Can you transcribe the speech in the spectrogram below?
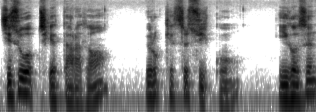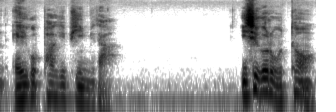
지수 법칙에 따라서 이렇게 쓸 수 있고 이것은 a 곱하기 b입니다. 이 식으로부터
